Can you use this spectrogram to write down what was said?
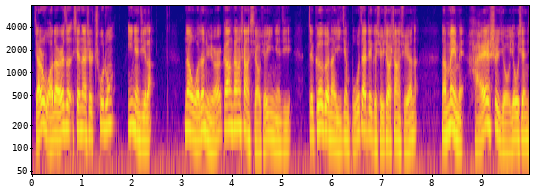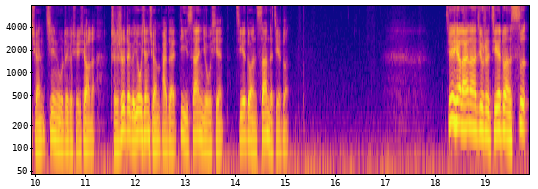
假如我的儿子现在是初中一年级了，那我的女儿刚刚上小学一年级，这哥哥呢已经不在这个学校上学了，那妹妹还是有优先权进入这个学校的，只是这个优先权排在第三优先阶段三的阶段。接下来呢，就是阶段四，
